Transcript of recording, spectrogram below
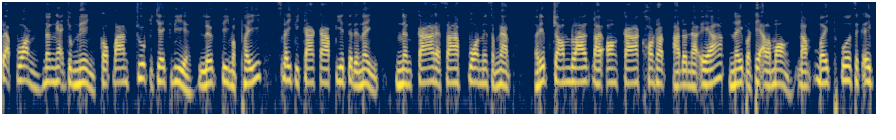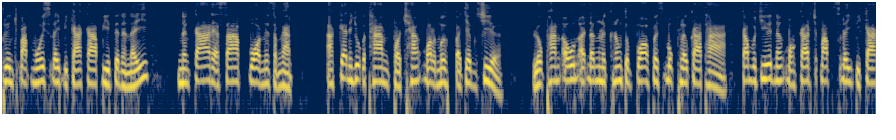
ពាក់ព័ន្ធនិងអ្នកជំនាញក៏បានជួបជជែកគ្នាលើកទី20ស្ដីពីការការពារទិន្នន័យនិងការរក្សាព័ត៌មានសម្ងាត់រៀបចំឡើងដោយអង្គការ Konrad Adenauer នៃប្រទេសអាល្លឺម៉ង់ដើម្បីធ្វើសេចក្តីព្រាងច្បាប់មួយស្តីពីការការពារទិន្នន័យនិងការរក្សាព័ត៌មានសម្ងាត់អគ្គនាយកដ្ឋានប្រឆាំងបទល្មើសបច្ចេកវិទ្យា លោកផាន់អូនឲ្យដឹងនៅក្នុងទំព័រ Facebook ផ្លូវការថាកម្ពុជានឹងបង្កើតច្បាប់ស្តីពីការ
